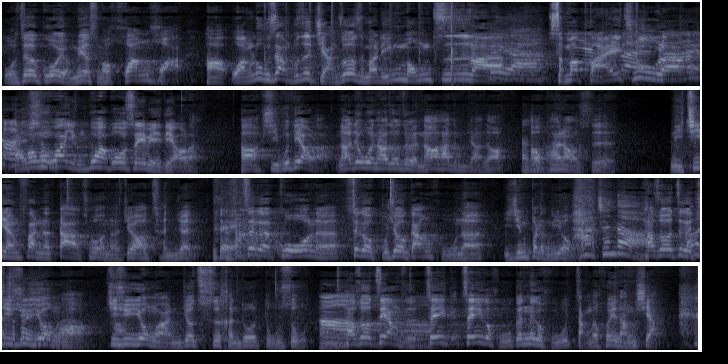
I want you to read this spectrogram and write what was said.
我这个锅有没有什么方法？好，网络上不是讲说什么柠檬汁啦，对呀，什么白醋啦，我我我用半波洗不掉了，好，洗不掉了，然后就问他说这个，然后他怎么讲的？他说潘老师。你既然犯了大错呢，就要承认。对，这个锅呢，这个不锈钢壶呢，已经不能用了。啊，真的？他说这个继续用哈，继续用啊，你就吃很多毒素。他说这样子，这一这一个壶跟那个壶长得非常像。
